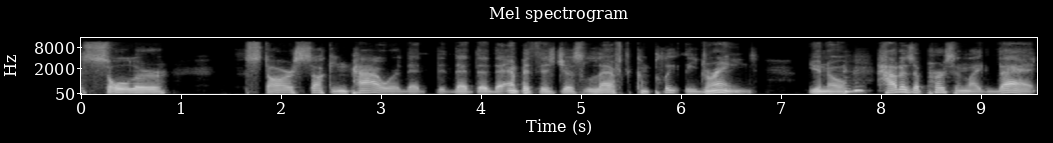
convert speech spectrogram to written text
solar star sucking power that that the, the empath is just left completely drained you know mm-hmm. how does a person like that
